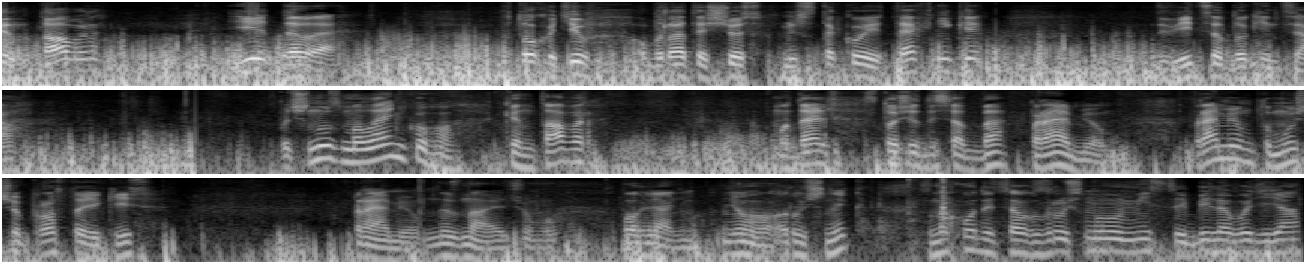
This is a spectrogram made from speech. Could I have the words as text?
Кентавр і ДВ. Хто хотів обрати щось між такої техніки, дивіться до кінця. Почну з маленького Кентавр модель 160B преміум. Преміум, тому що просто якийсь преміум. Не знаю чому. Погляньмо. В нього ручник знаходиться в зручному місці біля водія.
